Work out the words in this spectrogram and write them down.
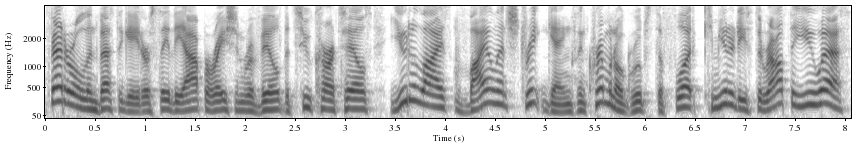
Federal investigators say the operation revealed the two cartels utilized violent street gangs and criminal groups to flood communities throughout the U.S.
